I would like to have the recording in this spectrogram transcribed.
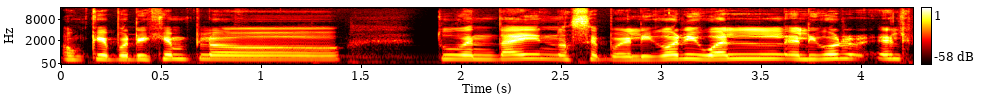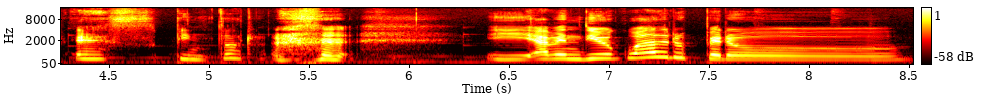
aunque por ejemplo tú vendáis, no sé, pues el Igor igual, el Igor él es pintor. y ha vendido cuadros, pero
